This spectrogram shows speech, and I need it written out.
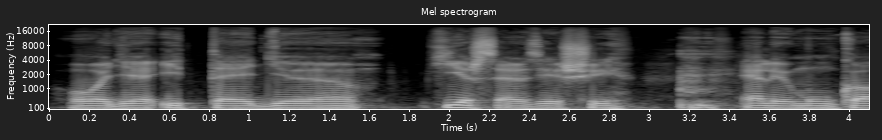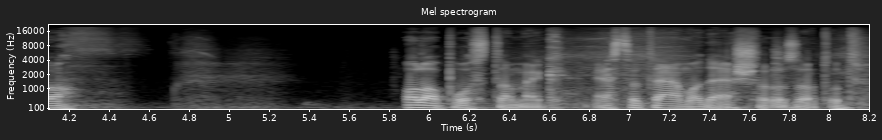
hogy itt egy hírszerzési előmunka alapozta meg ezt a támadás sorozatot?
